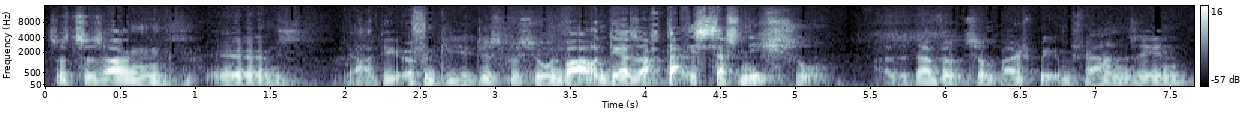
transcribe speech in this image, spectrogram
sozusagen äh, ja, die öffentliche Diskussion war. Und der sagt, da ist das nicht so. Also da wird zum Beispiel im Fernsehen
